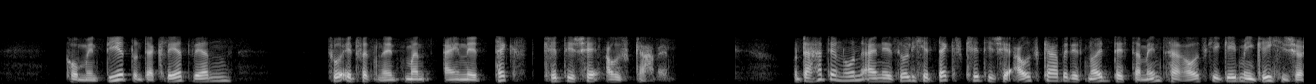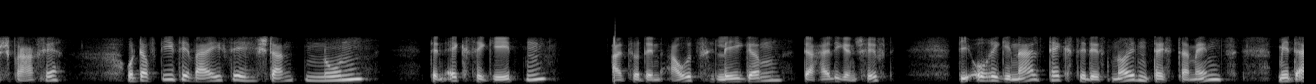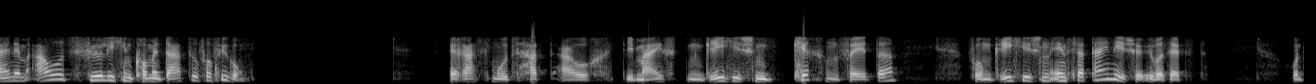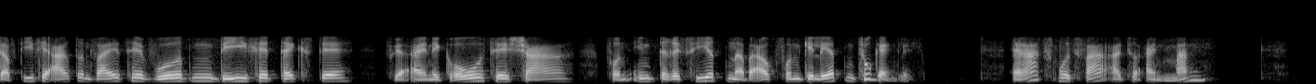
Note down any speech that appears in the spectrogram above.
kommentiert und erklärt werden, so etwas nennt man eine textkritische Ausgabe. Und da hat er nun eine solche textkritische Ausgabe des Neuen Testaments herausgegeben in griechischer Sprache. Und auf diese Weise standen nun den Exegeten, also den Auslegern der Heiligen Schrift, die Originaltexte des Neuen Testaments mit einem ausführlichen Kommentar zur Verfügung. Erasmus hat auch die meisten griechischen Kirchenväter vom Griechischen ins Lateinische übersetzt. Und auf diese Art und Weise wurden diese Texte für eine große Schar von Interessierten, aber auch von Gelehrten zugänglich. Erasmus war also ein Mann,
